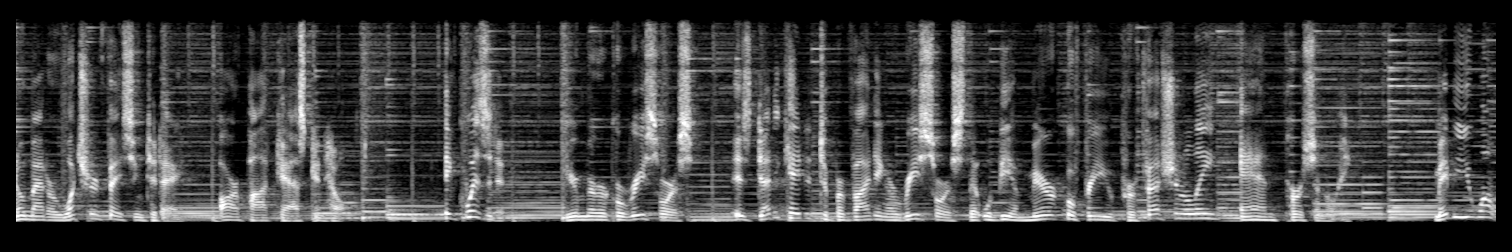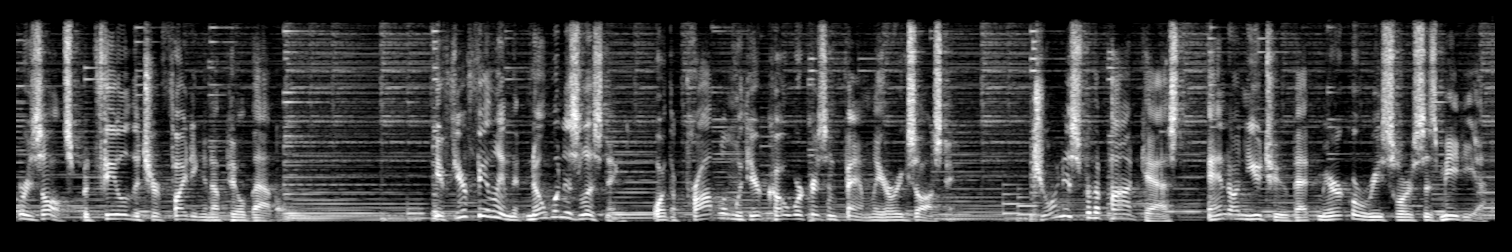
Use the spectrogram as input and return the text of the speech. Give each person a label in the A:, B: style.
A: No matter what you're facing today, our podcast can help. Inquisitive, your miracle resource, is dedicated to providing a resource that will be a miracle for you professionally and personally. Maybe you want results but feel that you're fighting an uphill battle. If you're feeling that no one is listening or the problem with your coworkers and family are exhausting, join us for the podcast and on YouTube at Miracle Resources Media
